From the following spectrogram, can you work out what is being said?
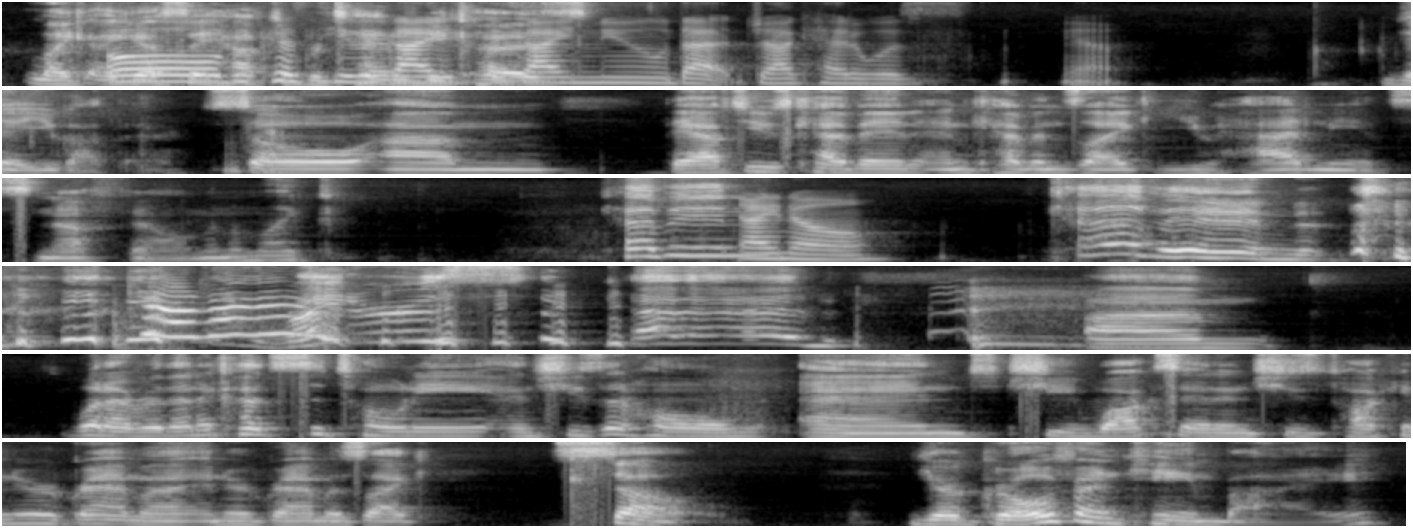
Like, I oh, guess they oh, have to pretend the guy, because the guy knew that Jughead was, yeah. Yeah, you got there. Okay. So, um, they have to use Kevin, and Kevin's like, "You had me at snuff film," and I'm like, "Kevin, I know, Kevin, Kevin, writers, Kevin." Um, whatever. Then it cuts to Toni, and she's at home, and she walks in, and she's talking to her grandma, and her grandma's like, "So, your girlfriend came by,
